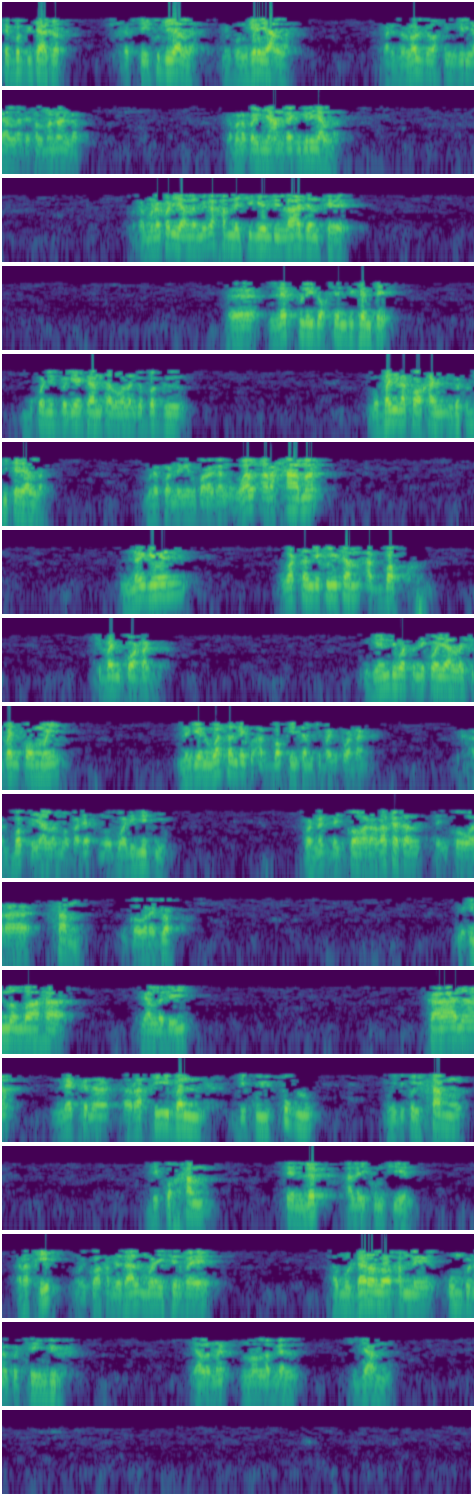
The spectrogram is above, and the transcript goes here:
te bëgg caa jot daf cay tudd yàlla ne ko ngir yàlla bari na lool di wax ni ngir yàlla defal ma nangam dama la koy ñaan rek ngir yàlla te mu ne kon yàlla mi nga xam ne ci ngeen di laajantee lépp luy dox seen diggante bu ko nit bëggee gàntal wala nga bëgg mu bañ la koo xañ nga tudd ca yàlla mu ne kon na ngeen ko ragal wal arxama na ngeen wattandiku itam ak bokk ci bañ koo dagg ngeen di wattandikoo yàlla ci bañ koo moy na ngeen wattandiku ak bokk itam ci bañ koo dagg ak bokk yàlla moo ko def moo boole nit ñi kon nag dañ ko war a rafetal dañ ko war a sàmm dañ ko war a jokk ne inna allaha yàlla day kaana nekk na raqiban di kuy fuglu muy di koy sàmm di ko xam seen lépp alaykum ci yéen raqib mooy koo xam ne daal mooy surveiller amul dara loo xam ne umb na ko ci say mbir yàlla nag noonu la mel ci jaam ni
